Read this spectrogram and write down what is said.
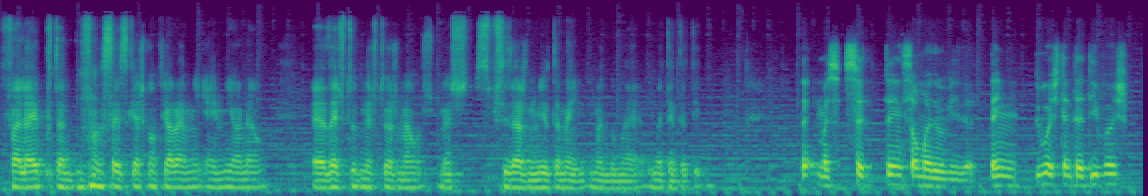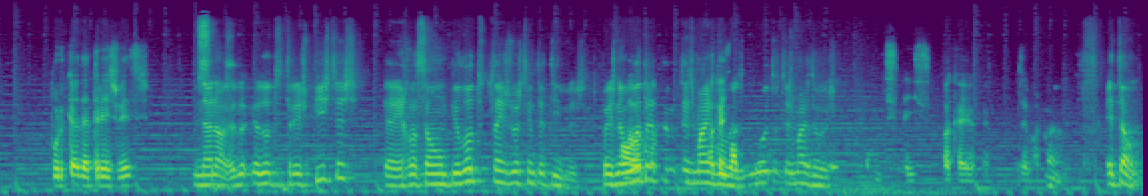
falhei, portanto, não sei se queres confiar em mim, em mim ou não. Uh, deixo tudo nas tuas mãos, mas se precisares de mim, eu também mando uma, uma tentativa. Mas se tem só uma dúvida, tem duas tentativas por cada três vezes? Não, não, eu, eu dou-te três pistas. Eh, em relação a um piloto, tu tens duas tentativas. Depois na oh, outra tens mais okay. duas. Na outra tens mais duas. É isso. Ok, ok. Então,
